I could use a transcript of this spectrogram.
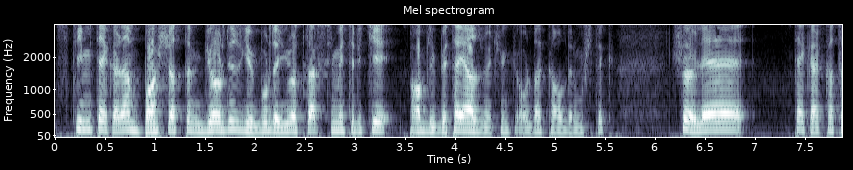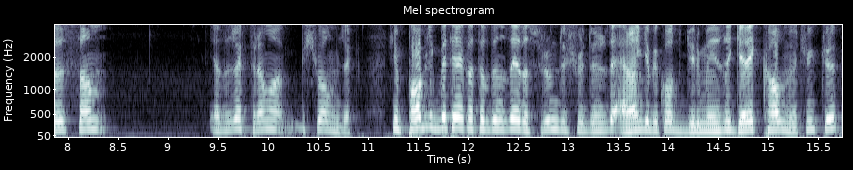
Steam'i tekrardan başlattım. Gördüğünüz gibi burada Euro Truck Simulator 2 Public Beta yazmıyor çünkü orada kaldırmıştık. Şöyle tekrar katılırsam yazacaktır ama bir şey olmayacak. Şimdi public beta'ya katıldığınızda ya da sürüm düşürdüğünüzde herhangi bir kod girmenize gerek kalmıyor. Çünkü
